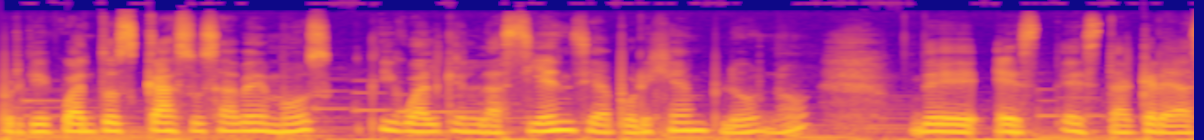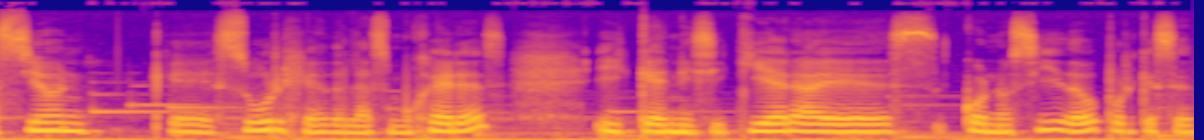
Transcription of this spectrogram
porque cuántos casos sabemos, igual que en la ciencia, por ejemplo, ¿no? de est esta creación que surge de las mujeres y que ni siquiera es conocido porque se,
